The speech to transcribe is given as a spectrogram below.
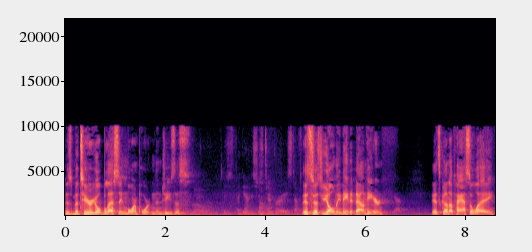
Is material blessing more important than Jesus? It's, again, it's just temporary stuff. It's just you only need it down here. Yep. It's going to pass away.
